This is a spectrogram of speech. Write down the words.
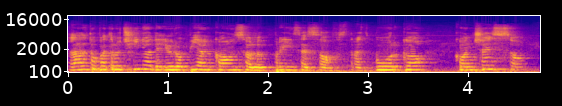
l'alto patrocinio dell'European Council Princess of Strasburgo, concesso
